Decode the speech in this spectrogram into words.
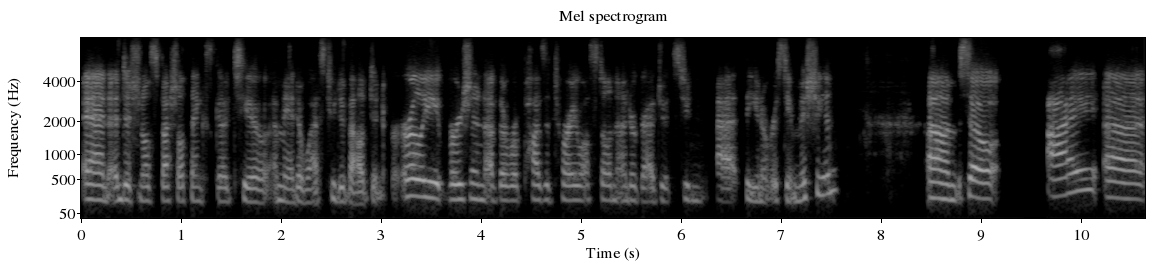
And additional special thanks go to Amanda West, who developed an early version of the repository while still an undergraduate student at the University of Michigan. Um, so I uh,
